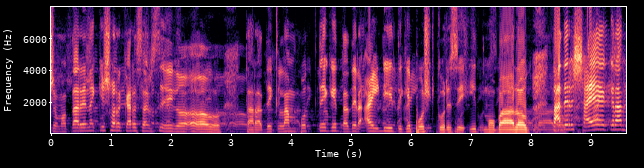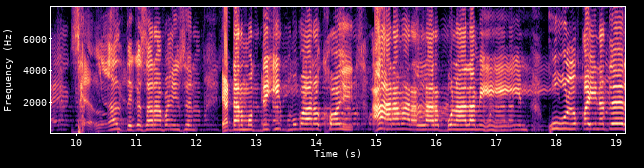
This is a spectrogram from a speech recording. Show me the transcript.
সময় তারে নাকি সরকার ছাড়ছে তারা দেখলাম প্রত্যেকে তাদের আইডি থেকে পোস্ট করেছে, ঈদ মোবারক। তাদের শায়েকরা জেল থেকে সারা পাইছেন। এটার মধ্যে ঈদ মুবারক হয়। আর আমার আল্লাহ রাব্বুল আলামিন কুল কাইনাতের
